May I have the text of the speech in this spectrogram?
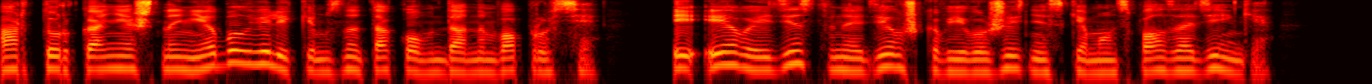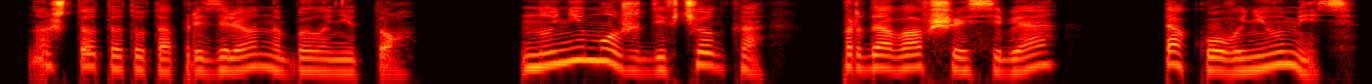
Артур, конечно, не был великим знатоком в данном вопросе. И Эва — единственная девушка в его жизни, с кем он спал за деньги. Но что-то тут определенно было не то. Ну не может девчонка, продававшая себя, такого не уметь.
